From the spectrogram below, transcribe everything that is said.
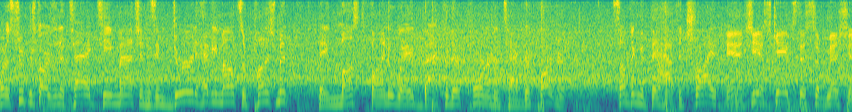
When a superstar's in a tag team match and has endured heavy amounts of punishment, they must find a way back to their corner to tag their partner. Something that they have to try. And she escapes the submission.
